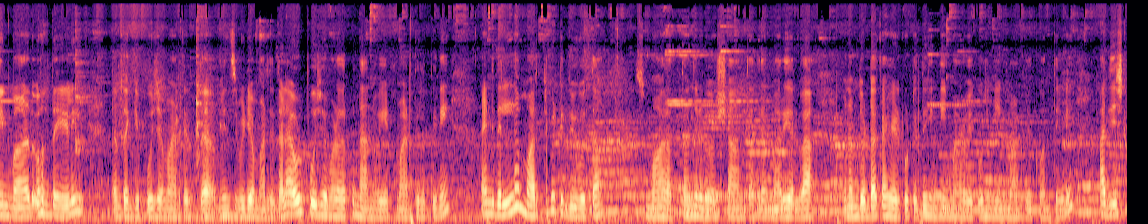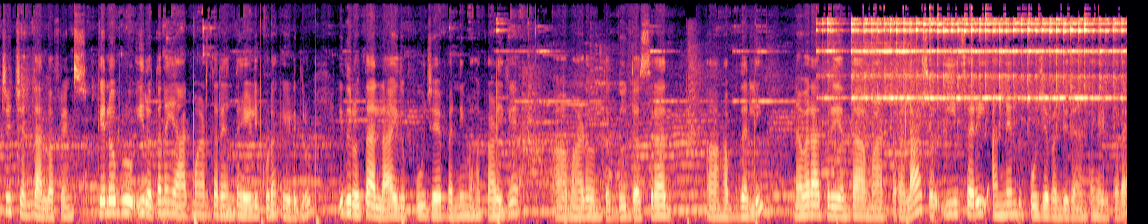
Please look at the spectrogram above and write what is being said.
ನೀನು ಮಾಡು ಅಂತ ಹೇಳಿ ನಮ್ಮ ತಂಗಿ ಪೂಜೆ ಮಾಡ್ತಿರ್ತ ಮೀನ್ಸ್ ವಿಡಿಯೋ ಮಾಡ್ತಿರ್ತಾಳೆ. ಅವಳು ಪೂಜೆ ಮಾಡೋವರೆಗೂ ನಾನು ವೇಟ್ ಮಾಡ್ತಿರ್ತೀನಿ. ಆ್ಯಂಡ್ ಇದೆಲ್ಲ ಮರ್ತು ಬಿಟ್ಟಿದ್ವಿ, ಗೊತ್ತಾ? ಸುಮಾರು ಹತ್ತನ್ನೆರಡು ವರ್ಷ ಅಂತಂದರೆ ಮರಿ ಅಲ್ವಾ? ನಮ್ಮ ದೊಡ್ಡಕ್ಕ ಹೇಳ್ಕೊಟ್ಟಿದ್ದು ಹಿಂಗೆ ಹಿಂಗೆ ಮಾಡಬೇಕು, ಹಿಂಗೆ ಹಿಂಗೆ ಮಾಡಬೇಕು ಅಂತೇಳಿ. ಅದು ಎಷ್ಟು ಚೆಂದ ಅಲ್ವಾ ಫ್ರೆಂಡ್ಸ್ ಕೆಲವೊಬ್ಬರು ಈ ವ್ರತನ ಯಾಕೆ ಮಾಡ್ತಾರೆ ಅಂತ ಹೇಳಿ ಕೂಡ ಕೇಳಿದರು. ಇದು ವ್ರತ ಅಲ್ಲ, ಇದು ಪೂಜೆ ಬನ್ನಿ ಮಹಾಕಾಳಿಗೆ ಮಾಡುವಂಥದ್ದು ದಸರಾ ಹಬ್ಬದಲ್ಲಿ ನವರಾತ್ರಿ ಅಂತ ಮಾಡ್ತಾರಲ್ಲ. ಸೊ ಈ ಸರಿ ಹನ್ನೊಂದು ಪೂಜೆ ಬಂದಿದೆ ಅಂತ ಹೇಳ್ತಾರೆ.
